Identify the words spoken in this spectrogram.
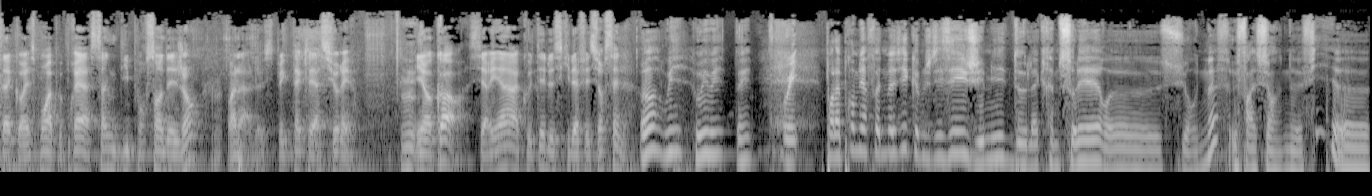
ça correspond à peu près à 5-10% des gens, voilà, le spectacle est assuré. Et encore, c'est rien à côté de ce qu'il a fait sur scène. Oh oui, oui, oui, oui. Oui. Pour la première fois de ma vie, comme je disais, j'ai mis de la crème solaire euh, sur une meuf, enfin sur une fille. euh,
